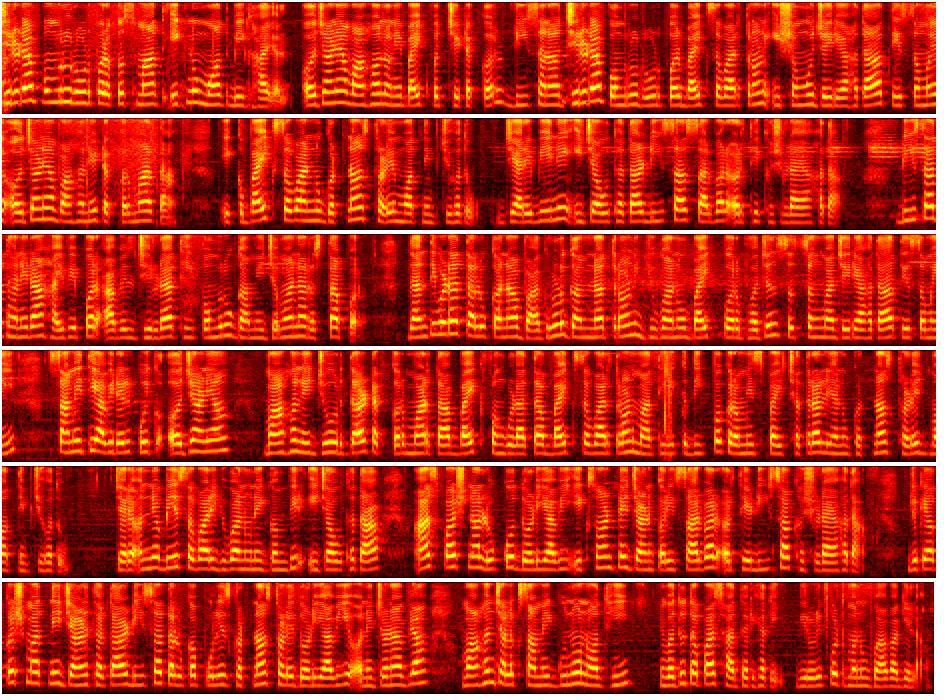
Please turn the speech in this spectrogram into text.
ઝીરડા પમરુ road પર અકસ્માત, એકનું મોત, બે ઘાયલ. અજાણ્યા વાહન અને બાઇક વચ્ચે ટક્કર. ડીસાના જીરડા પમરુ રોડ પર બાઇક સવાર ત્રણ ઈસમો જઈ રહ્યા હતા. તે સમયે અજાણ્યા વાહને ટક્કર મારતા એક બાઇક સવારનું ઘટના સ્થળે મોત નીપજ્યું હતું. જ્યારે બેને ઈજાઓ થતાં ડીસા સારવાર અર્થે ખસેડાયા હતા. ડીસા ધાનેરા હાઈવે પર આવેલ ઝીરડાથી પમરુ ગામે જવાના રસ્તા પર દાંતીવાડા તાલુકાના વાઘરોળ ગામના ત્રણ યુવાનો બાઇક પર ભજન સત્સંગમાં જઈ રહ્યા હતા. તે સમયે સામેથી આવી રહેલ કોઈક અજાણ્યા વાહને જોરદાર ટક્કર મારતા બાઇક ફંગોળાતા બાઇક સવાર ત્રણમાંથી એક દીપક રમેશભાઈ છત્રાલિયાનું ઘટના સ્થળે જ મોત નીપજ્યું હતું. જ્યારે અન્ય બે સવાર યુવાનોને ગંભીર ઈજાઓ થતાં આસપાસના લોકો દોડી આવી એકસો આઠને જાણ કરી સારવાર અર્થે ડીસા ખસેડાયા હતા. જોકે અકસ્માતની જાણ થતાં ડીસા તાલુકા પોલીસ ઘટના સ્થળે દોડી આવી અને જણાવ્યા, વાહન ચાલક સામે ગુનો નોંધી વધુ તપાસ હાથ ધરી હતી. Bureau report Manu Vaghela.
